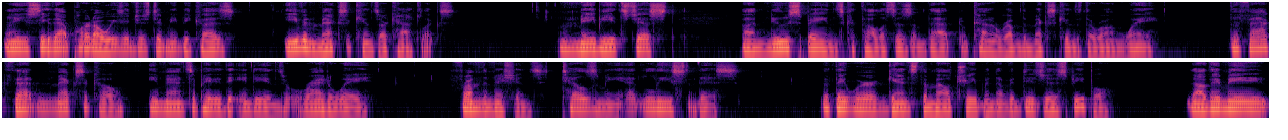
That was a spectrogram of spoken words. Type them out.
Now you see that part always interested me because even Mexicans are Catholics. Maybe it's just a New Spain's Catholicism that kind of rubbed the Mexicans the wrong way. The fact that Mexico emancipated the Indians right away from the missions tells me at least this that they were against the maltreatment of indigenous people. Now, they may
